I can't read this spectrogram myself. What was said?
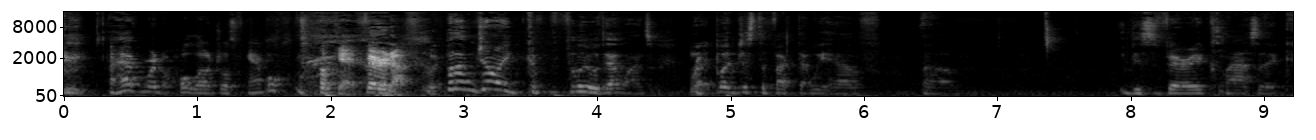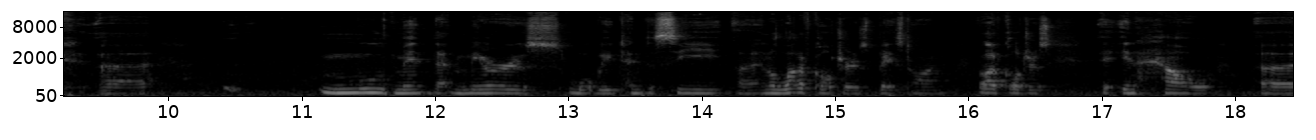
I haven't read a whole lot of Joseph Campbell, Okay, fair enough. but I'm generally familiar with the outlines. Right. But just the fact that we have um, this very classic uh, movement that mirrors what we tend to see uh, in a lot of cultures, based on a lot of cultures, in how uh,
